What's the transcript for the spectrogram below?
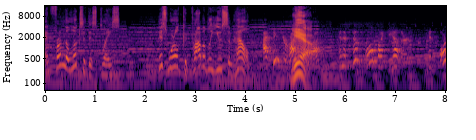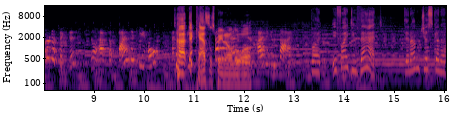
And from the looks of this place, this world could probably use some help. I think you're right, Yeah. Sora. And if this world's like the others, in order to fix it, you'll have to find the keyhole and That castle's painted on the wall. hiding inside. But if I do that, then I'm just gonna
